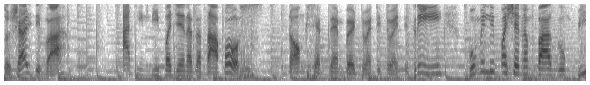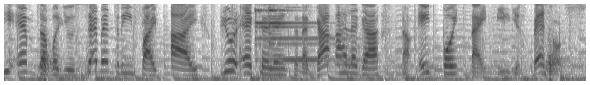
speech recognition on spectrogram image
Sosyal, di ba? At hindi pa dyan natatapos. Noong September 2023, bumili pa siya ng bagong BMW 735i Pure Excellence na nagkakahalaga ng 8.9 million pesos.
